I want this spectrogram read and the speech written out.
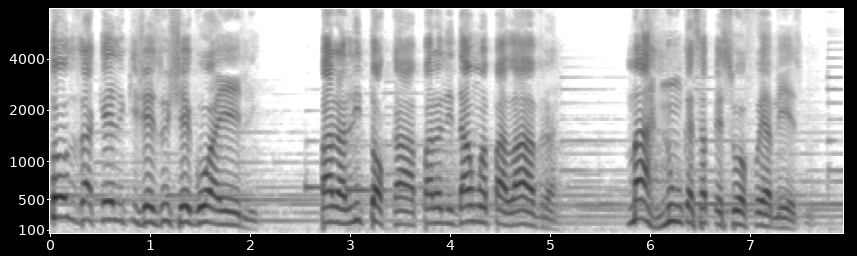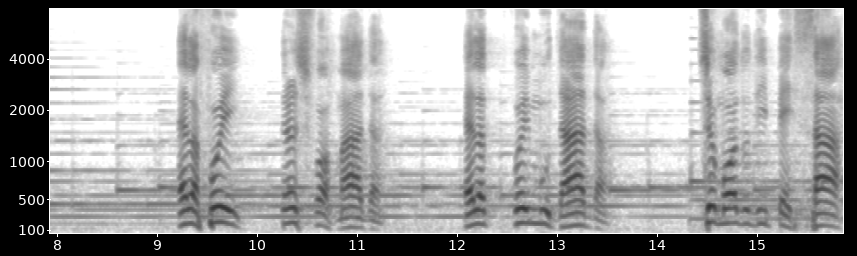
Todos aqueles que Jesus chegou a Ele para lhe tocar, para lhe dar uma palavra, mas nunca essa pessoa foi a mesma. Ela foi transformada, ela foi mudada, seu modo de pensar,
